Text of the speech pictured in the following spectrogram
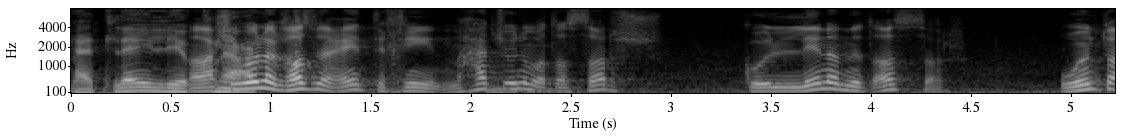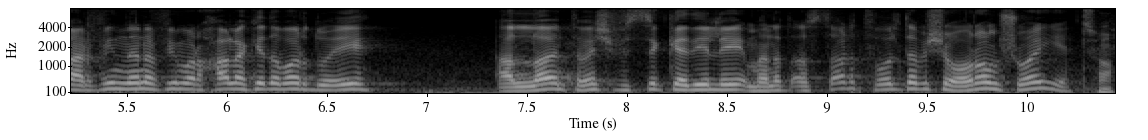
هتلاقي اللي آه، عشان بقول يقنعك لك غصب عن عين تخين ما حدش يقول لي ما تأثرش. كلنا بنتأثر. وانتوا عارفين ان أنا في مرحلة كده برضو إيه الله انت ماشي في السكة دي ليه؟ ما أنا اتأثرت فقلت امشي وراهم شوية. صح.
